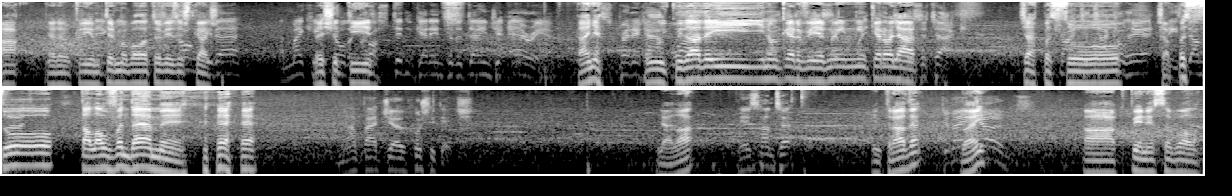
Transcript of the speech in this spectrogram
Ah, era, queria meter uma bola outra vez este gajo. Deixa the ir. Ganha. Ui, cuidado aí. Não quero ver, nem, nem quero olhar. Já passou. Já passou. Está lá o Van Damme. Olha lá. Entrada. Bem. Ah, que pena essa bola.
